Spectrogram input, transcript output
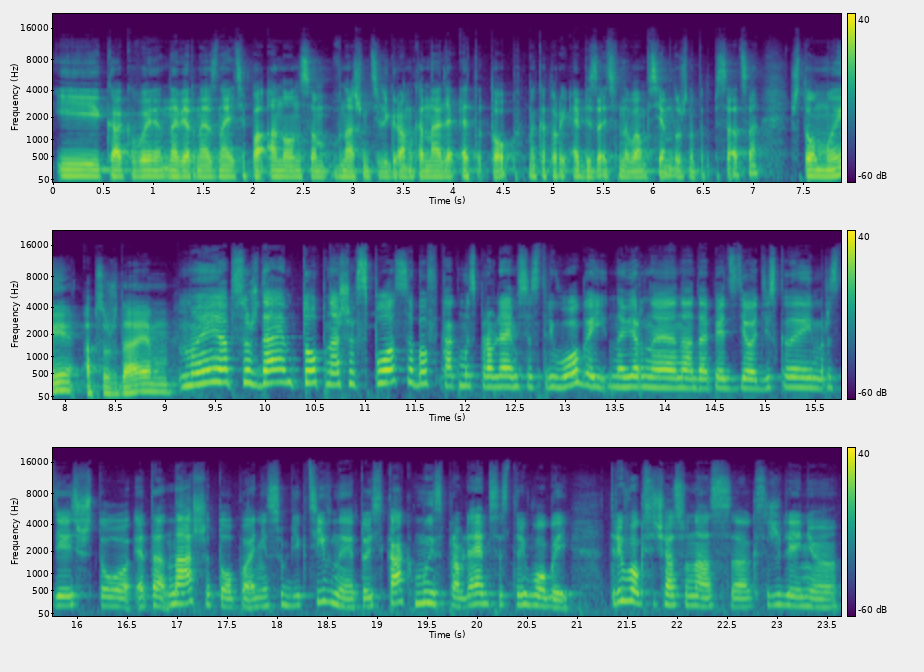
и как вы, наверное, знаете по анонсам в нашем телеграм-канале «Это топ», на который обязательно вам всем нужно подписаться, что мы обсуждаем Мы обсуждаем топ наших способов, как мы справляемся с тревогой. Наверное, надо опять сделать дисклеймер здесь, что это наши топы, они субъективные, то есть как мы справляемся с тревогой. Тревог сейчас у нас, э, к сожалению,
